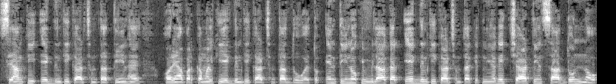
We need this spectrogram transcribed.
श्याम की एक दिन की कार्य क्षमता तीन है, और यहाँ पर कमल की एक दिन की कार्य क्षमता दो है। तो इन तीनों की मिलाकर एक दिन की कार्य क्षमता कितनी आ गई? चार, तीन, सात, दो, नौ।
